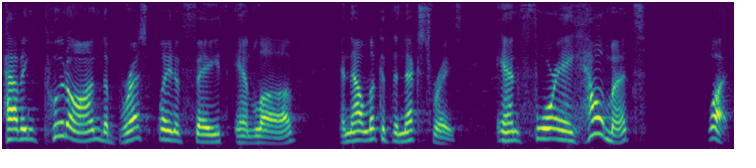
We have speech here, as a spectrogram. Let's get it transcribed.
having put on the breastplate of faith and love. And now look at the next phrase. And for a helmet, what?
